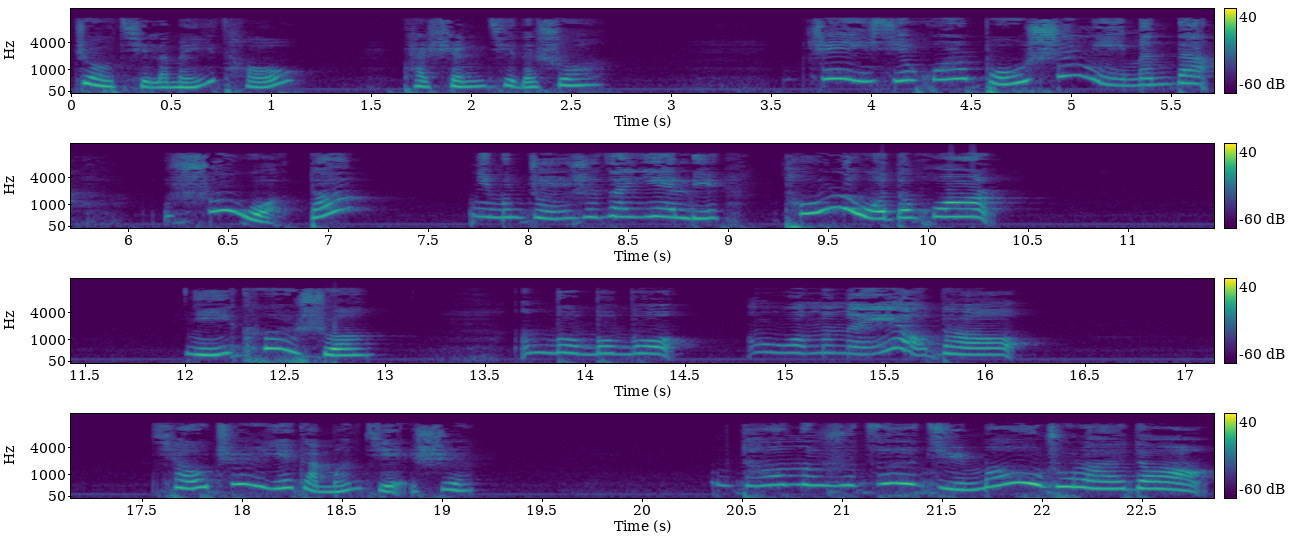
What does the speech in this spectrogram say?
皱起了眉头，他生气的说：“这些花不是你们的，是我的，你们准是在夜里偷了我的花。”尼克说：“不不不，我们没有偷。”乔治也赶忙解释：“他们是自己冒出来的。”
